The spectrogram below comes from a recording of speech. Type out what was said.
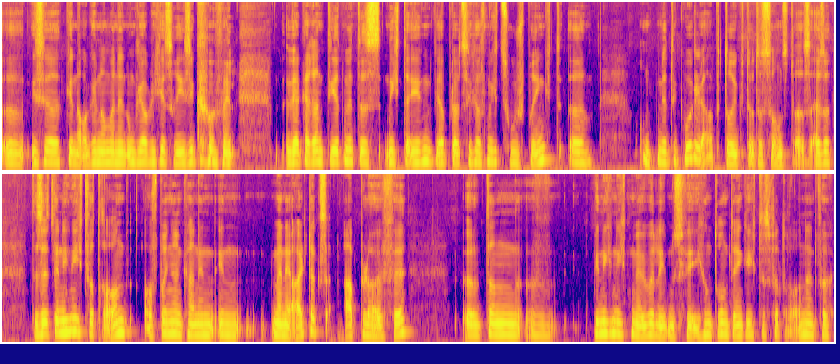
äh, ist ja genau genommen ein unglaubliches Risiko, weil wer garantiert mir, dass nicht da irgendwer plötzlich auf mich zuspringt äh, und mir die Gurgel abdrückt oder sonst was. Also das heißt, wenn ich nicht Vertrauen aufbringen kann in, in meine Alltagsabläufe, äh, dann äh, bin ich nicht mehr überlebensfähig. Und darum denke ich, dass Vertrauen einfach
